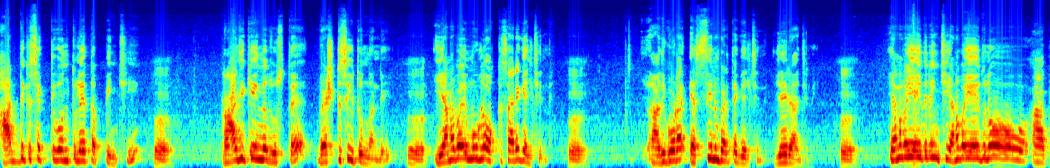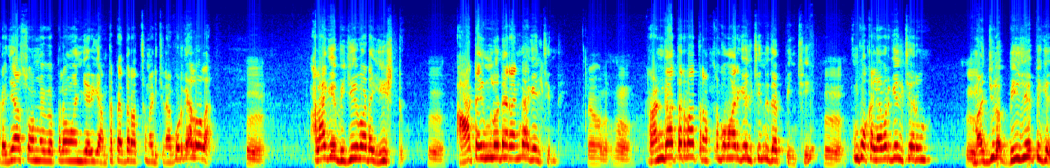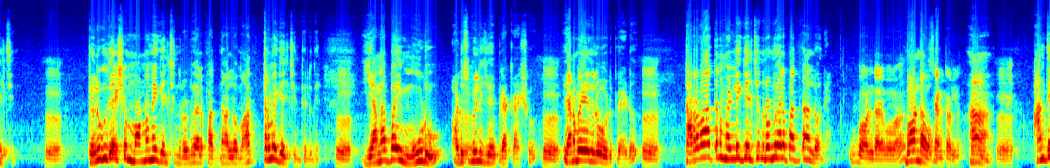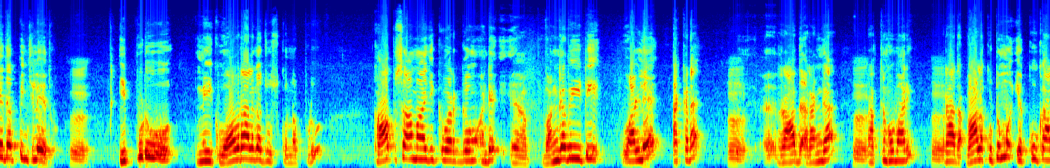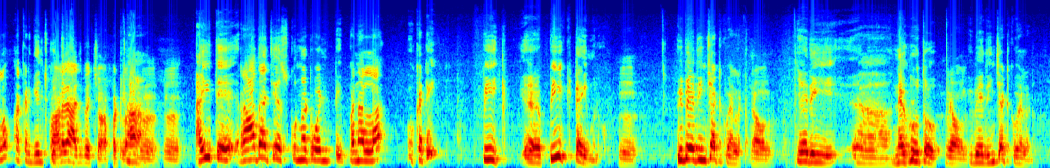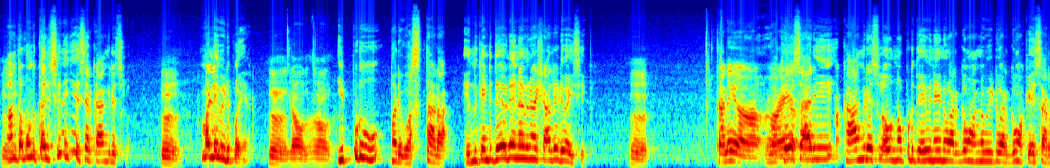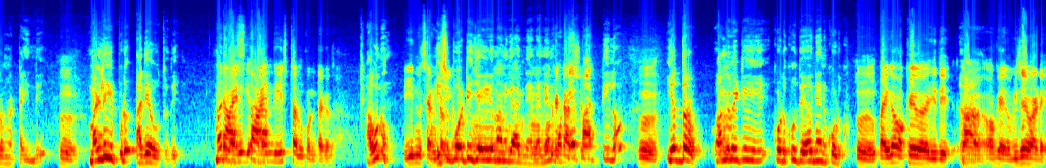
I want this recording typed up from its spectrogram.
ఆర్థిక శక్తివంతులే తప్పించి రాజకీయంగా చూస్తే వెస్ట్ సీట్ ఉందండి. ఎనభై మూడులో ఒక్కసారి గెలిచింది. అది కూడా ఎస్సీని పెడితే గెలిచింది జయరాజ్ని. ఎనభై ఐదు నుంచి ఎనభై ఐదులో ఆ ప్రజాస్వామ్య విప్లవం అని జరిగి అంత పెద్ద రచ్చ నడిచినా కూడా గెలవలా. అలాగే విజయవాడ ఈస్ట్ ఆ. టైంలోనే రంగా గెలిచింది. రంగా తర్వాత రత్నకుమార్ గెలిచింది తప్పించి ఇంకొకళ్ళు ఎవరు గెలిచారు? మధ్యలో బీజేపీ గెలిచింది. ఉమ్, తెలుగుదేశం మొన్ననే గెలిచింది. రెండు వేల పద్నాలుగులో మాత్రమే గెలిచింది తెలుగుదేశం ఉమ్, ఎనభై మూడు అడుసుమిల్లి జయప్రకాష్. Hmm. ఎనభై ఐదులో ఓడిపోయాడు. తర్వాత మళ్ళీ గెలిచింది రెండు వేల పద్నాలుగులోనే. బాగుండవు. సెంట్రల్ అంతే తప్పించలేదు. ఇప్పుడు మీకు ఓవరాల్గా చూసుకున్నప్పుడు కాపు సామాజిక వర్గం అంటే వంగవీటి వాళ్ళే అక్కడ. రాధ రంగ రత్నకుమారి రాధ. వాళ్ళ కుటుంబం ఎక్కువ కాలం అక్కడ గెలుచుకో వాళ్ళదే ఆధిపత్యం అప్పట్లో. అయితే రాధా చేసుకున్నటువంటి పనల్లా ఒకటి పీక్ పీక్ టైంలో. విభేదించి అటుకు అవును. ఏది నెహ్రూతో. విభేదించి అటుకు వెళ్ళడం. అంతకుముందు కలిసినే చేశారు కాంగ్రెస్లో. మళ్ళీ విడిపోయారు. ఇప్పుడు మరి వస్తాడా? ఎందుకంటే దేవినేని అవినాష్ ఆల్రెడీ వైసీపీ. కానీ ఆయన ఒకేసారి కాంగ్రెస్లో ఉన్నప్పుడు దేవినేని వర్గం అంగవీటి వర్గం ఒకేసారి ఉన్నట్టు అయింది. మళ్ళీ ఇప్పుడు అదే అవుతుంది మరి? ఆయనది ఈస్ట్ అనుకుంటా కదా అవును. కలిసి పోటీ చేయడం అని కాదు నేను. అనేది ఒకే. పార్టీలో. ఇద్దరు. వంగవీటి కొడుకు దేవినేని కొడుకు. పైగా ఒకే ఇది. ఒకే విజయవాడే.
